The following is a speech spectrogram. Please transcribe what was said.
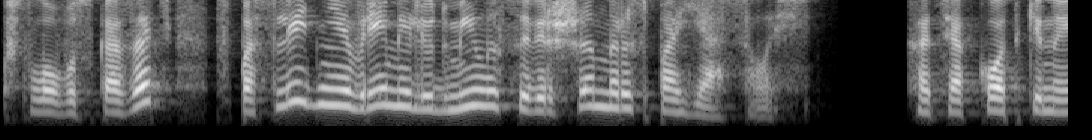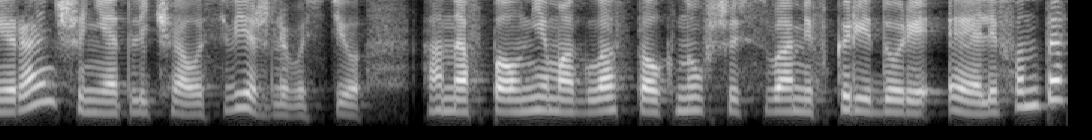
К слову сказать, в последнее время Людмила совершенно распоясалась. Хотя Коткина и раньше не отличалась вежливостью, она вполне могла, столкнувшись с вами в коридоре Элефанта,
